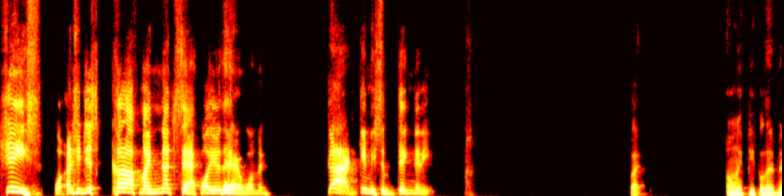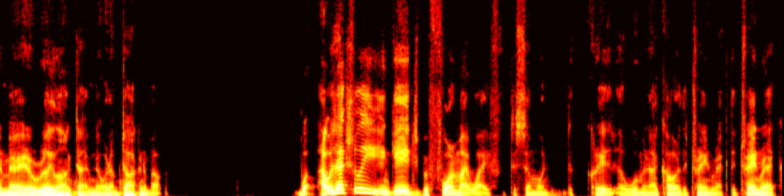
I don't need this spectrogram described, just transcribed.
Jeez. Well, why don't you just cut off my nutsack while you're there, woman? God, give me some dignity. But only people that have been married a really long time know what I'm talking about. Well, I was actually engaged before my wife to someone, the crazy a woman. I call her the train wreck. The train wreck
